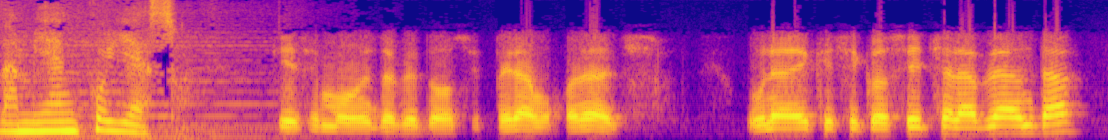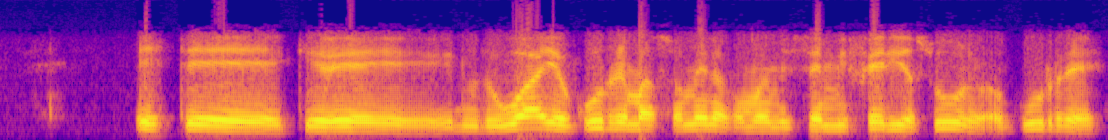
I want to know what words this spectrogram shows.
Damián Collazo. Que es el momento que todos esperamos, Juan Una vez que se cosecha la planta, este que en Uruguay ocurre más o menos como en el hemisferio sur, ocurre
